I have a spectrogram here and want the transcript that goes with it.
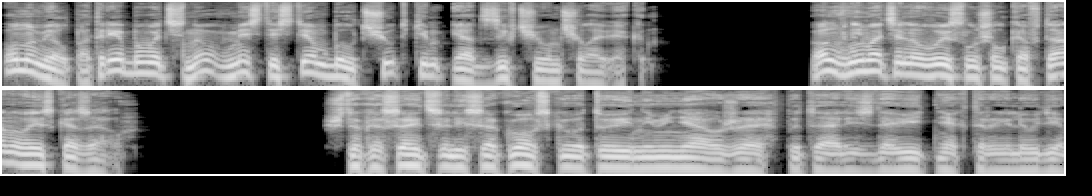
Он умел потребовать, но вместе с тем был чутким и отзывчивым человеком. Он внимательно выслушал Кафтанова и сказал. «Что касается Лисаковского, то и на меня уже пытались давить некоторые люди.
